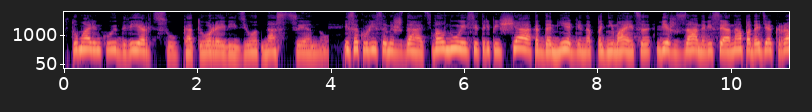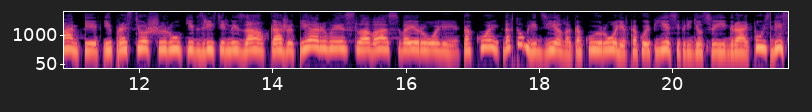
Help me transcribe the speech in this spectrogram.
в ту маленькую дверцу, которая ведет на сцену, и за кулисами ждать, волнуясь и трепеща, когда медленно поднимается вверх занавес, и она, подойдя к рампе и простерши руки в зрительный зал, скажет первые слова своей роли. Какой? Да в том ли дело, какую роль и в какой пьесе придется играть. Пусть весь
